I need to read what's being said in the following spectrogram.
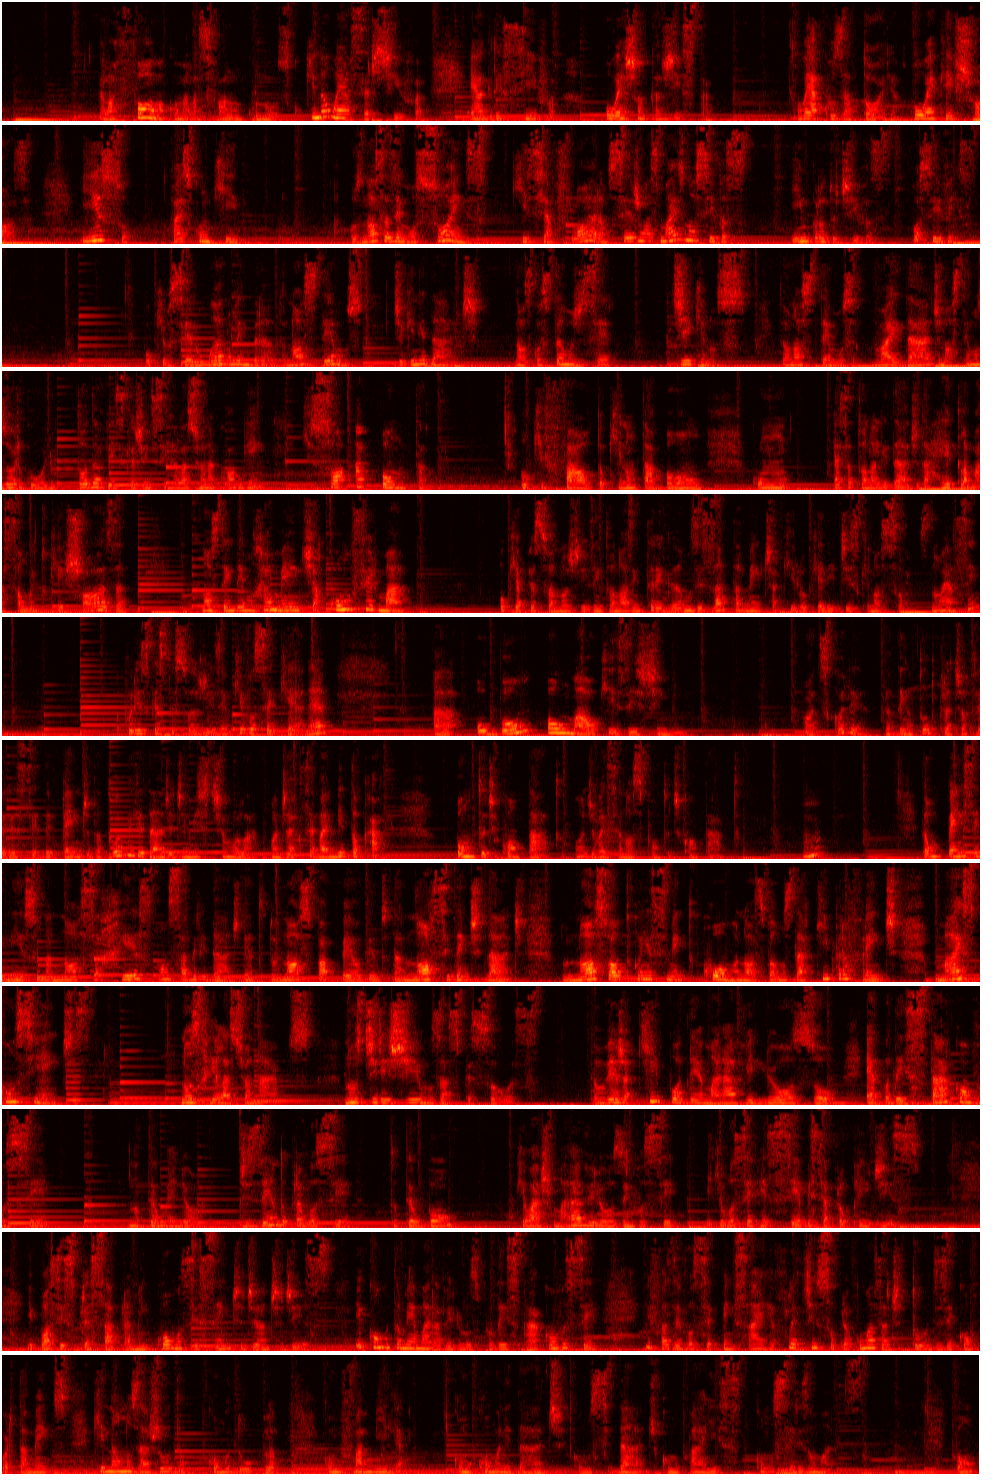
pela forma como elas falam conosco, que não é assertiva, é agressiva, ou é chantagista, ou é acusatória, ou é queixosa. E isso faz com que as nossas emoções que se afloram sejam as mais nocivas e improdutivas possíveis. Porque o ser humano, lembrando, nós temos dignidade, nós gostamos de ser dignos, então nós temos vaidade, nós temos orgulho. Toda vez que a gente se relaciona com alguém que só aponta o que falta, o que não tá bom, com essa tonalidade da reclamação muito queixosa, nós tendemos realmente a confirmar o que a pessoa nos diz. Então nós entregamos exatamente aquilo que ele diz que nós somos. Não é assim? Então, por isso que as pessoas dizem o que você quer, né? Ah, o bom ou o mal que existe em mim? Pode escolher. Eu tenho tudo para te oferecer. Depende da tua habilidade de me estimular. Onde é que você vai me tocar? Ponto de contato. Onde vai ser nosso ponto de contato? Hum? Então pensem nisso, na nossa responsabilidade, dentro do nosso papel, dentro da nossa identidade, no nosso autoconhecimento, como nós vamos daqui para frente mais conscientes nos relacionarmos, nos dirigirmos às pessoas, então veja que poder maravilhoso é poder estar com você no teu melhor, dizendo para você do teu bom, que eu acho maravilhoso em você e que você receba e se aproprie disso. E possa expressar para mim como se sente diante disso e como também é maravilhoso poder estar com você e fazer você pensar e refletir sobre algumas atitudes e comportamentos que não nos ajudam como dupla, como família, como comunidade, como cidade, como país, como seres humanos. Bom,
